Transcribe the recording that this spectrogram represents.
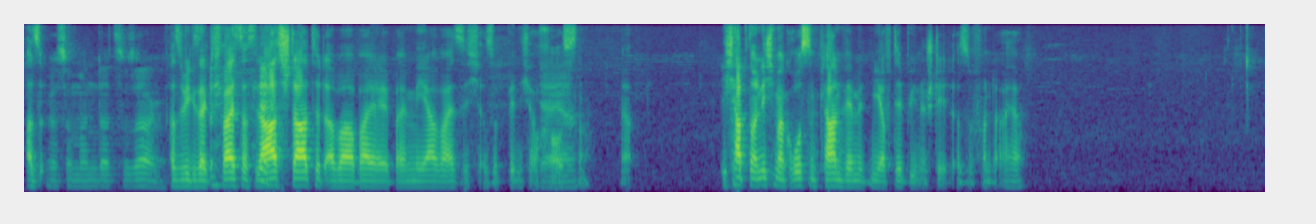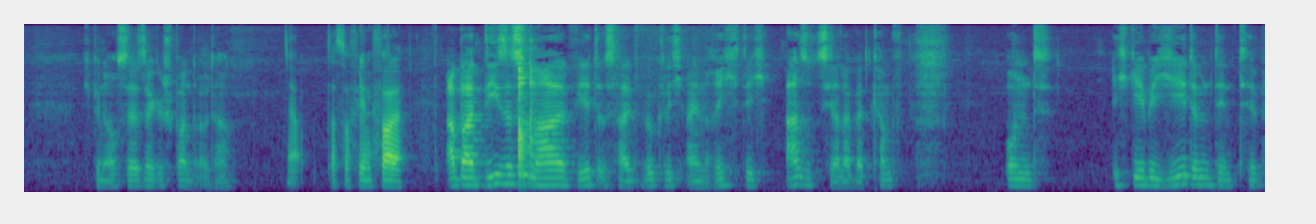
Also, was soll man dazu sagen? also wie gesagt, ich weiß, dass Lars startet, aber bei, bei Mea weiß ich, also bin ich auch Ja, raus. ja. Ne? Ja. Ich habe noch nicht mal großen Plan, wer mit mir auf der Bühne steht. Also von daher. Ich bin auch sehr, sehr gespannt, Alter. Ja, das auf jeden Fall. Aber dieses Mal wird es halt wirklich ein richtig asozialer Wettkampf. Und ich gebe jedem den Tipp,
